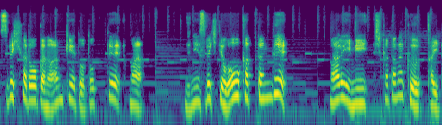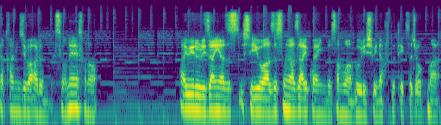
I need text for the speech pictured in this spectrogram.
すべきかどうかのアンケートを取って、まあ、辞任すべき人が多かったんで、まあ、ある意味仕方なく書いた感じはあるんですよね。その、I will resign as CEO as soon as I find someone foolish enough to take the job. まあ、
